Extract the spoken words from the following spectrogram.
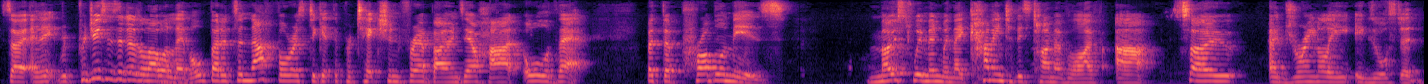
So, and it produces it at a lower level, but it's enough for us to get the protection for our bones, our heart, all of that. But the problem is, most women, when they come into this time of life, are so adrenally exhausted.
